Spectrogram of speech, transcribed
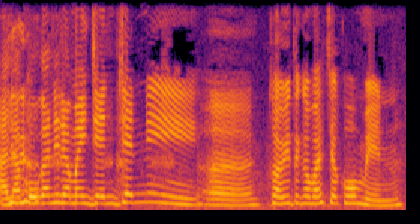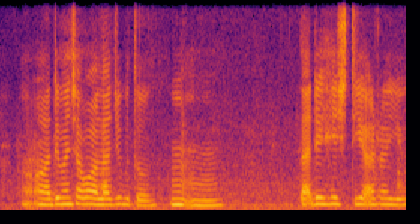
Alah korang ni dah main jen-jen ni. Uh, kau ni tengah baca komen. Uh, dia macam wah laju betul. Mm-mm. Tak ada HDR raya.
